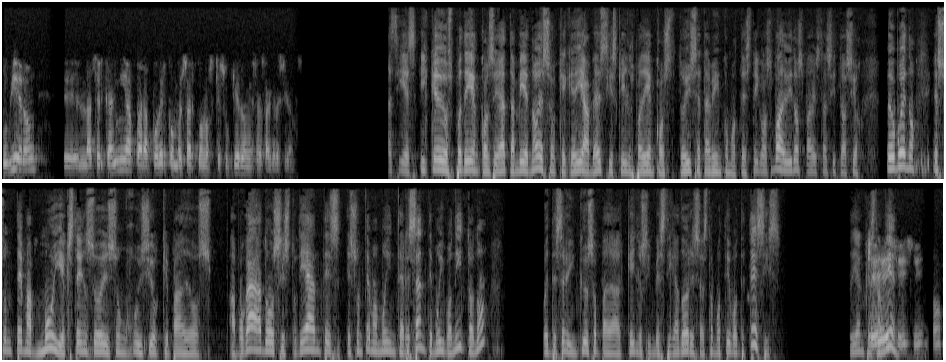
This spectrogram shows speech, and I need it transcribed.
tuvieron la cercanía para poder conversar con los que sufrieron esas agresiones. Así es, y que ellos podrían considerar también, ¿no? Eso, que quería ver si es que ellos podrían constituirse también como testigos válidos para esta situación. Pero bueno, es un tema muy extenso, es un juicio que para los abogados, estudiantes, es un tema muy interesante, muy bonito, ¿no? Puede ser incluso para aquellos investigadores hasta motivo de tesis. Estudiantes sí, también. Sí, sí, no.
